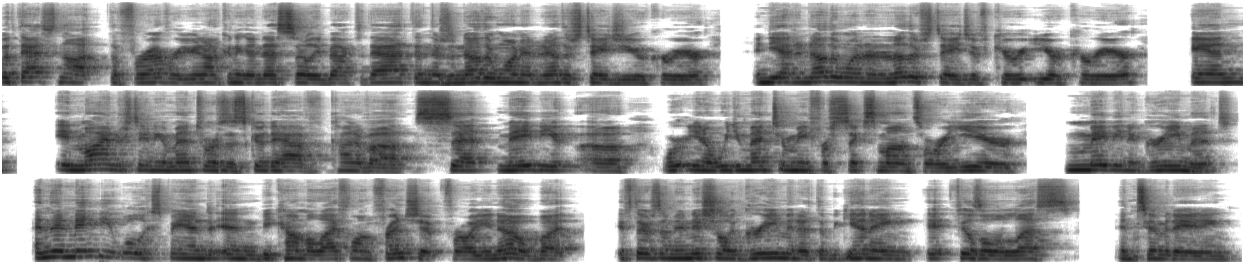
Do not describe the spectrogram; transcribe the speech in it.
but that's not the forever. You're not going to go necessarily back to that. Then there's another one at another stage of your career, and yet another one at another stage of your career. And in my understanding of mentors, it's good to have kind of a set, maybe, uh, or, you know, would you mentor me for six months or a year, maybe an agreement. And then maybe it will expand and become a lifelong friendship for all you know. But if there's an initial agreement at the beginning, it feels a little less intimidating.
